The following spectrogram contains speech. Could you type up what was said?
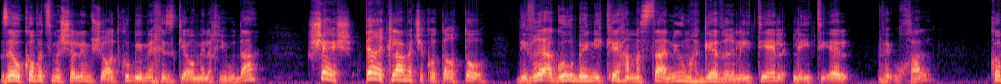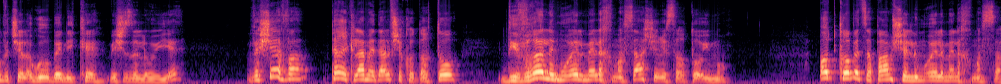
זהו קובץ משלים שהועתקו בימי חזקיהו מלך יהודה. 6. פרק ל' שכותרתו דברי אגור בן יקה המסע, נאום הגבר, לאיטיאל, לאיטיאל ואוכל. קובץ של אגור בן יקה, מי שזה לא יהיה. ושבע, פרק ל"א שכותרתו דברי למואל מלך מסע אשר יסרתו עמו. עוד קובץ הפעם של למואל מלך מסע.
